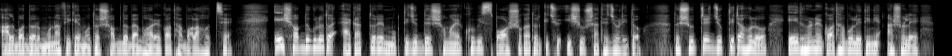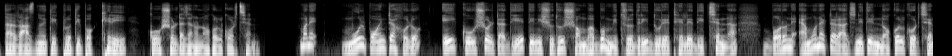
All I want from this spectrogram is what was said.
আলবদর মুনাফিকের মতো শব্দ ব্যবহারের কথা বলা হচ্ছে। এই শব্দগুলো তো একাত্তরের মুক্তিযুদ্ধের সময়ের খুবই স্পর্শকাতর কিছু ইস্যুর সাথে জড়িত। তো সূত্রের যুক্তিটা হলো, এই ধরনের কথা বলে তিনি আসলে তার রাজনৈতিক প্রতিপক্ষেরই কৌশলটা যেন নকল করছেন। মানে মূল পয়েন্টটা হলো, এই কৌশলটা দিয়ে তিনি শুধু সম্ভাব্য মিত্রদেরই দূরে ঠেলে দিচ্ছেন না, বরং এমন একটা রাজনীতির নকল করছেন,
